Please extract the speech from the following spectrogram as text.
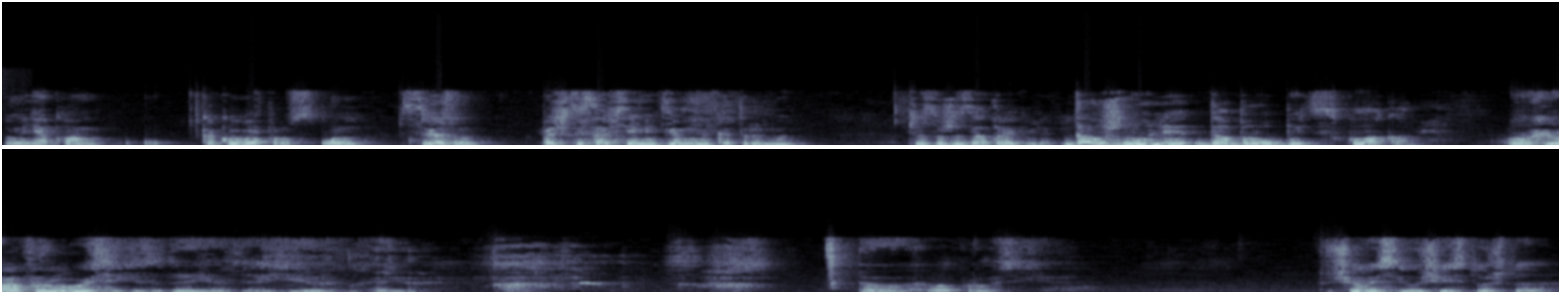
У меня к вам какой вопрос? Он связан почти со всеми темами, которые мы сейчас уже затрагивали. Должно ли добро быть с кулаками? Ох, и вопросики задают, да, ё Ох, вопросики. Причем, если учесть то, что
